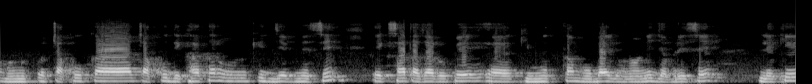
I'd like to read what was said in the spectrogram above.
उनको चाकू का चाकू दिखाकर उनकी जेब में से एक सात हज़ार रुपये कीमत का मोबाइल उन्होंने जबरी से लेके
